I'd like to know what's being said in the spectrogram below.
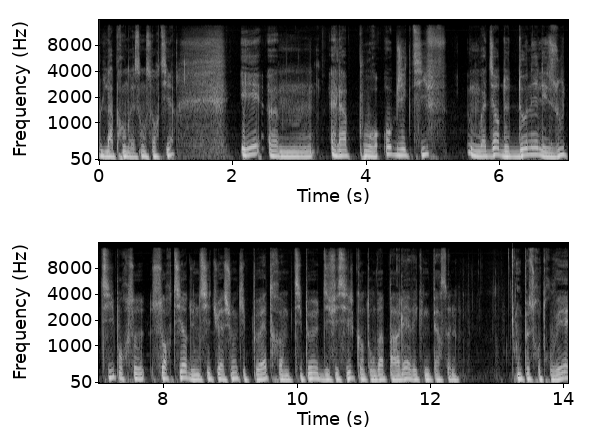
l'apprendre et s'en sortir. Et elle a pour objectif on va dire, de donner les outils pour se sortir d'une situation qui peut être un petit peu difficile quand on va parler avec une personne. On peut se retrouver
